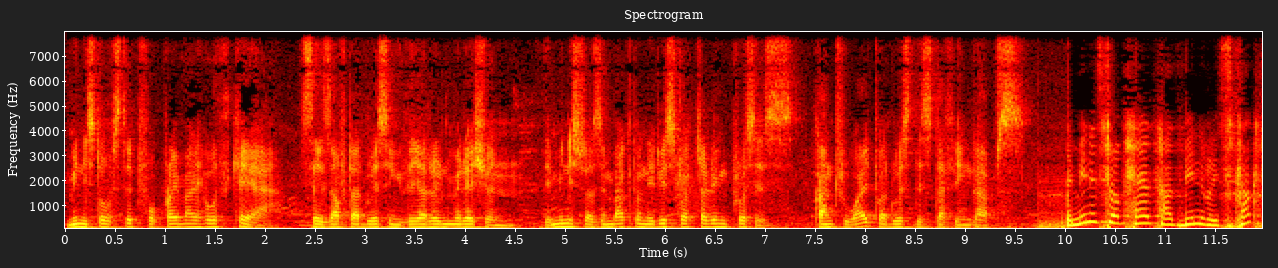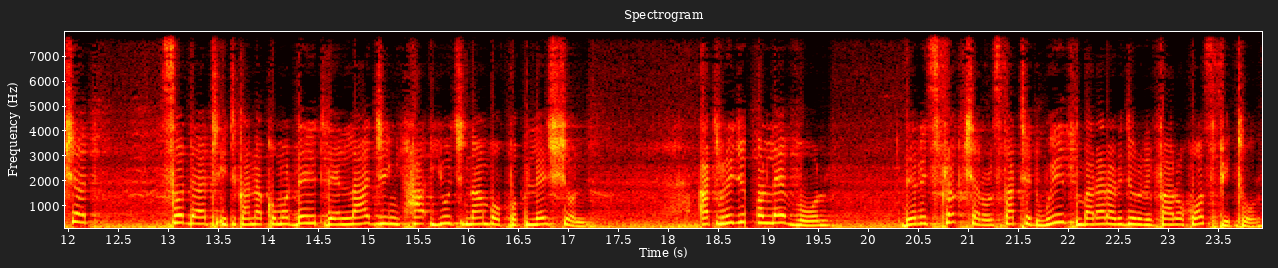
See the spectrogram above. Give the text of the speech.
Minister of State for Primary Health Care, says after addressing their remuneration, the minister has embarked on a restructuring process countrywide to address the staffing gaps. The Ministry of Health has been restructured so that it can accommodate the enlarging huge number of population. At regional level, the restructure started with Mbarara Regional Referral Hospital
